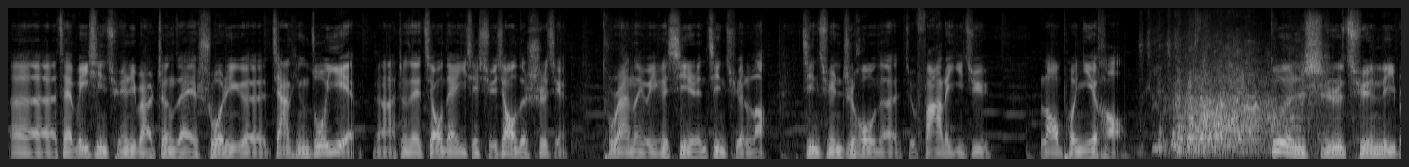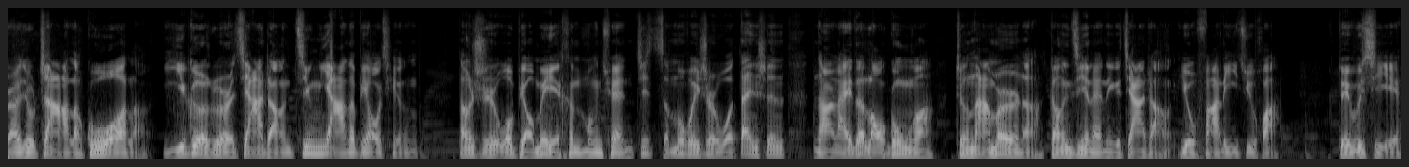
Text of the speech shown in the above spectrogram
呃，在微信群里边正在说这个家庭作业啊，正在交代一些学校的事情。突然呢，有一个新人进群了，进群之后呢，就发了一句：“老婆你好。”顿时群里边就炸了锅了，一个个家长惊讶的表情。当时我表妹也很蒙圈，这怎么回事？我单身哪来的老公啊？正纳闷呢，刚进来那个家长又发了一句话：“对不起，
